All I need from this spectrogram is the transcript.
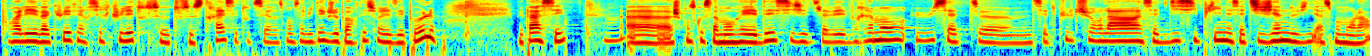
pour aller évacuer, faire circuler tout ce, tout ce, stress et toutes ces responsabilités que je portais sur les épaules, mais pas assez. Mhm. je pense que ça m'aurait aidé si j'avais vraiment eu cette, cette culture-là, cette discipline et cette hygiène de vie à ce moment-là.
